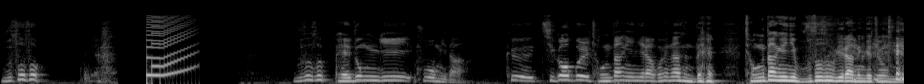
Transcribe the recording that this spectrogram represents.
무소속 무소속 배동기 후보입니다. 그 직업을 정당인이라고 해놨는데 정당인이 무소속이라는 게 좀 좀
